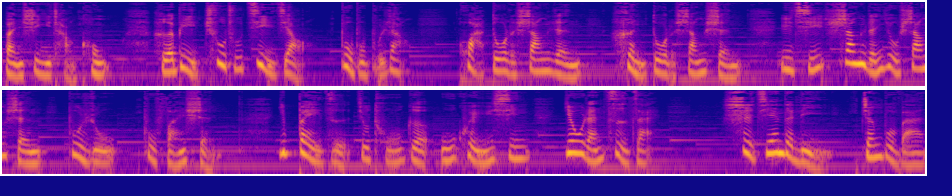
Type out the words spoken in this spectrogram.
本是一场空，何必处处计较，步步不让？话多了伤人，恨多了伤神。与其伤人又伤神，不如不烦神。一辈子就图个无愧于心，悠然自在。世间的理争不完，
